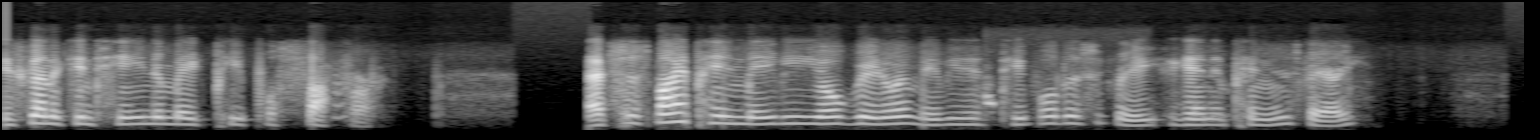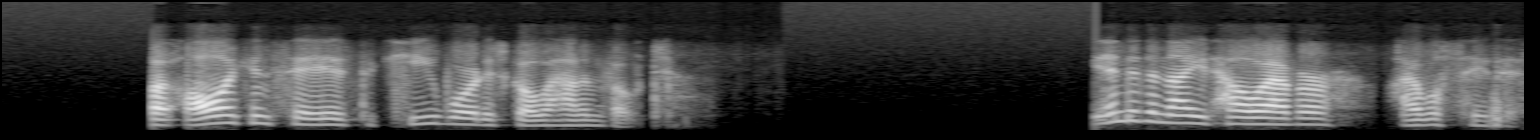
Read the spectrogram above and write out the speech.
He's going to continue to make people suffer. That's just my opinion. Maybe you'll agree to it. Maybe people disagree. Again, opinions vary. But all I can say is the key word is go out and vote. At the end of the night, however, I will say this,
